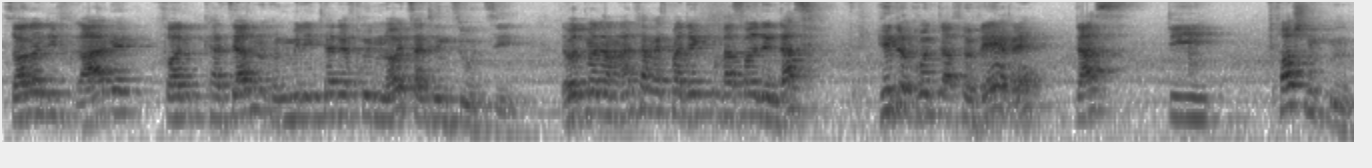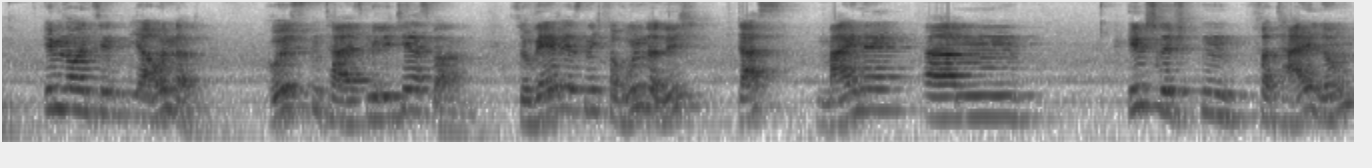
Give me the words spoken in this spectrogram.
sondern die Frage von Kasernen und Militär der frühen Neuzeit hinzuziehe. Da wird man am Anfang erstmal denken, was soll denn das? Hintergrund dafür wäre, dass die Forschenden im 19. Jahrhundert größtenteils Militärs waren. So wäre es nicht verwunderlich, dass meine ähm, Inschriftenverteilung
